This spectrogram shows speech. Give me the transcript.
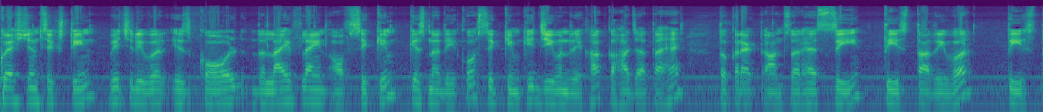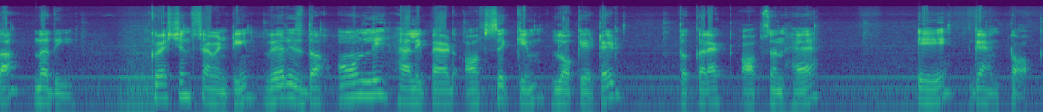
question 16 which river is called the lifeline of Sikkim किस नदी को सिक्किम की जीवन रेखा कहा जाता है? तो करेक्ट आंसर है सी तीस्ता रिवर तीस्ता नदी. Question 17 where is the only helipad of Sikkim located तो करेक्ट ऑप्शन है ए गैंगटॉक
